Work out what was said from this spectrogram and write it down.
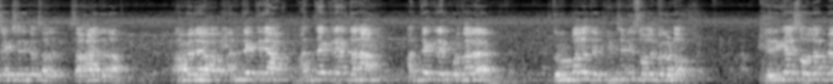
ಶೈಕ್ಷಣಿಕ ಸಹಾಯಧನ. ಆಮೇಲೆ ಅಂತ್ಯಕ್ರಿಯ ಅಂತ್ಯಕ್ರಿಯ ಧನ, ಅಂತ್ಯಕ್ರಿಯೆ ಕೊಡ್ತಾರೆ. ದುರ್ಬಲತೆ, ಪಿಂಚಣಿ ಸೌಲಭ್ಯಗಳು. ಹೆರಿಗೆ ಸೌಲಭ್ಯ,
